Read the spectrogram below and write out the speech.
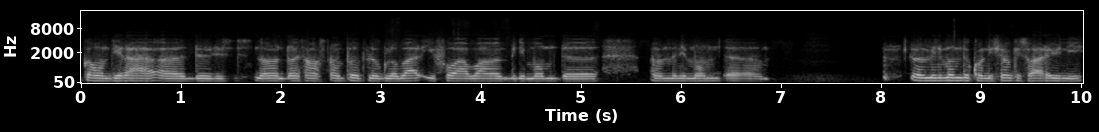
qu'on dira, euh, d'un sens un peu plus global, il faut avoir un minimum de, un minimum de, un minimum de conditions qui soient réunies.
